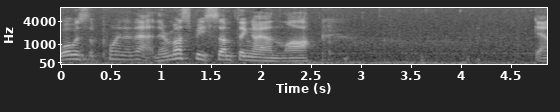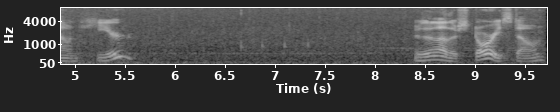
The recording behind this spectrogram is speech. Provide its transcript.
What was the point of that? There must be something I unlock down here? There's another story stone.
